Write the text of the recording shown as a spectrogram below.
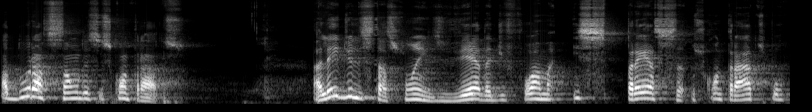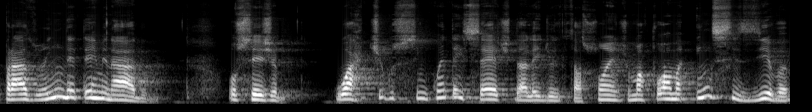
a duração desses contratos. A lei de licitações veda de forma expressa os contratos por prazo indeterminado, ou seja, o artigo 57 da lei de licitações, de uma forma incisiva,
